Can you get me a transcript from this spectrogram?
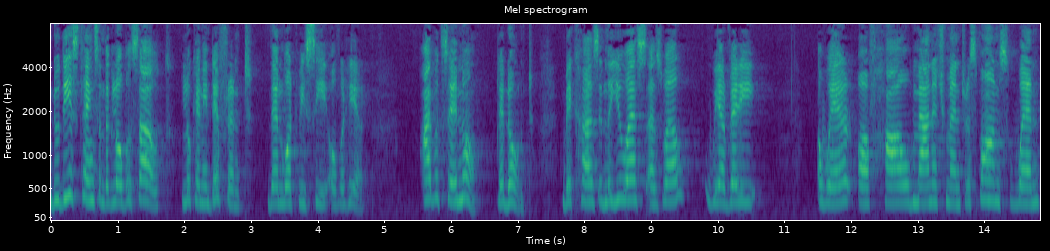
do these things in the global south look any different than what we see over here? I would say no, they don't. Because in the US as well, we are very aware of how management responds when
